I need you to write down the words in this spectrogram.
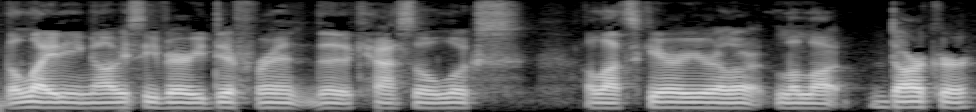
the lighting, obviously, very different. The castle looks a lot scarier, a lot, a lot darker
